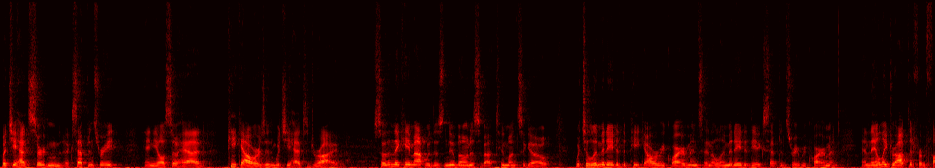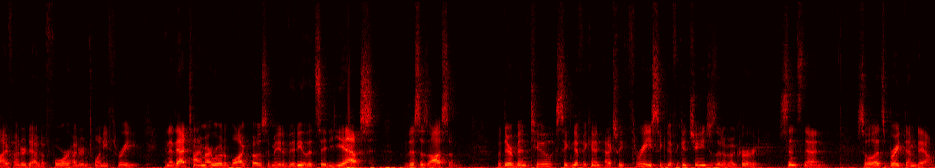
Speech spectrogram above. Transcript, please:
But you had certain acceptance rate and you also had peak hours in which you had to drive. So then they came out with this new bonus about two months ago, which eliminated the peak hour requirements and eliminated the acceptance rate requirement. And they only dropped it from 500 down to 423. And at that time, I wrote a blog post and made a video that said, yes, this is awesome. But there have been two significant, actually three significant changes that have occurred since then. So let's break them down.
